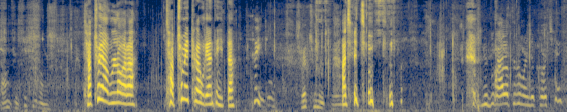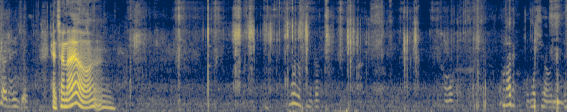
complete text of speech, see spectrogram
방치 스스로 가네. 잡초야 물러가라 잡초 매트가 우리한텐 있다 아이고. 제초메트. 아 제초 매트 이거 누가 알아들으면 이제 그거 창피하네 이제. 괜찮아요 음. 저 고다리 갖고 모셔야겠는데.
